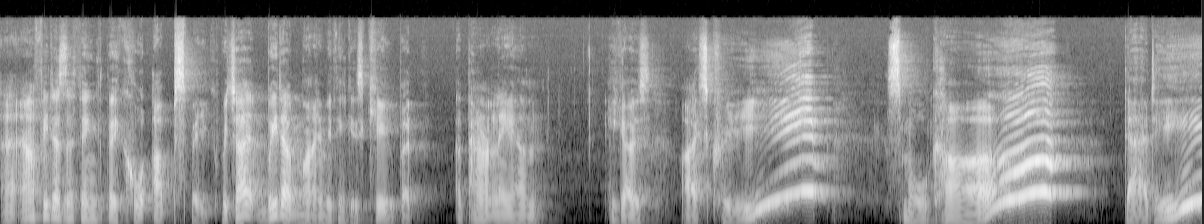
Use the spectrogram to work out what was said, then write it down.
Uh, Alfie does a thing they call upspeak, which I we don't mind. We think it's cute, but apparently um, he goes ice cream, small car, daddy,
